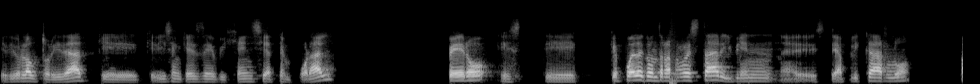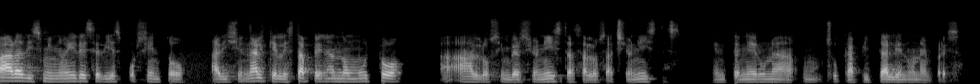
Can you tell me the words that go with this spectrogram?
dio la autoridad, que, dicen que es de vigencia temporal, pero este, que puede contrarrestar y bien este, aplicarlo para disminuir ese 10% adicional que le está pegando mucho a, los inversionistas, a los accionistas, en tener una, su capital en una empresa.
